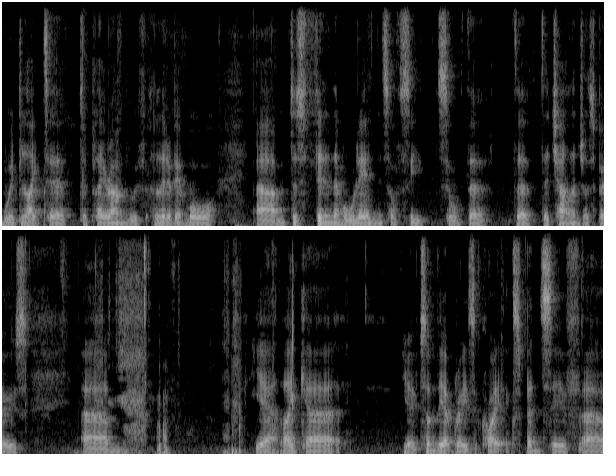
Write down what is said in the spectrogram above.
would like to to play around with a little bit more. Um, just filling them all in is obviously sort of the the, the challenge, I suppose. Um, yeah, like uh, you know, some of the upgrades are quite expensive, uh,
